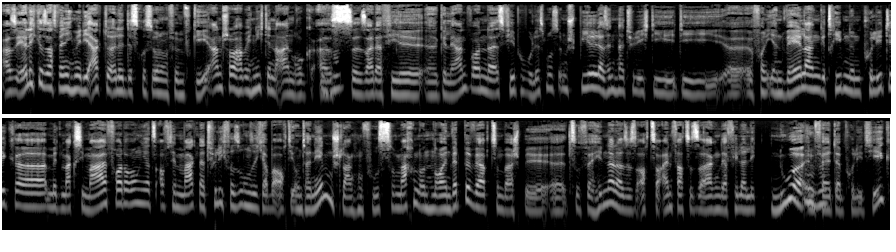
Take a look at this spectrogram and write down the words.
Also ehrlich gesagt, wenn ich mir die aktuelle Diskussion um 5G anschaue, habe ich nicht den Eindruck, als mhm. sei da viel äh, gelernt worden. Da ist viel Populismus im Spiel. Da sind natürlich die, die äh, von ihren Wählern getriebenen Politiker mit Maximalforderungen jetzt auf dem Markt. Natürlich versuchen sich aber auch die Unternehmen schlanken Fuß zu machen und neuen Wettbewerb zum Beispiel äh, zu verhindern. Also es ist auch zu einfach zu sagen, der Fehler liegt nur im mhm. Feld der Politik.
